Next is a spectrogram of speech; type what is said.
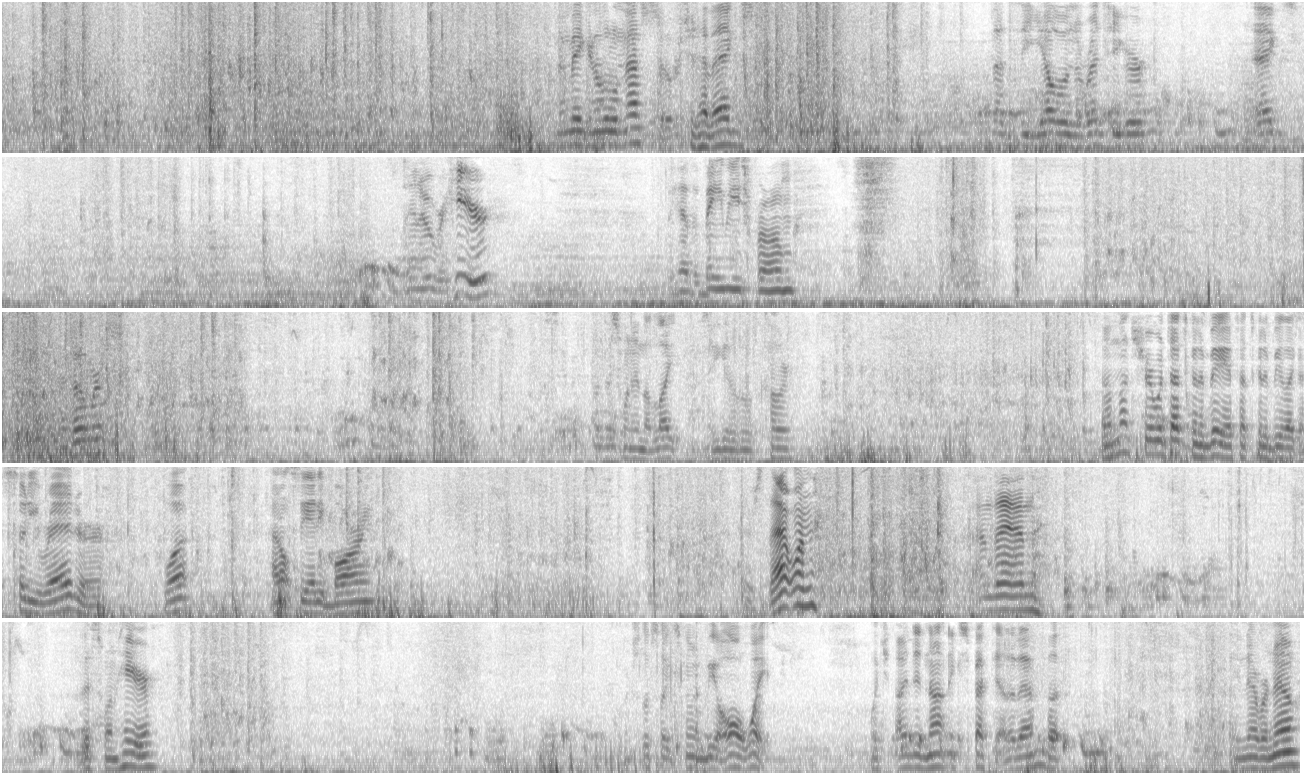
making a little nest, so should have eggs. That's the yellow and the red tiger eggs. And over here, we have the babies from the homers. Let's see if we can put this one in the light so you get a little color. So I'm not sure what that's going to be. If that's going to be like a sooty red or what. I don't see any barring. There's that one. And then this one here. Which looks like it's going to be all white. Which I did not expect out of them, but you never know.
